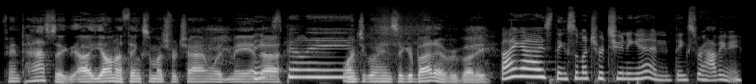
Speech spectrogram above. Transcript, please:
Fantastic. Uh, Jelena, thanks so much for chatting with me. And Thanks, uh, Billy. why don't you go ahead and say goodbye to everybody? Bye, guys. Thanks so much for tuning in. Thanks for having me.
